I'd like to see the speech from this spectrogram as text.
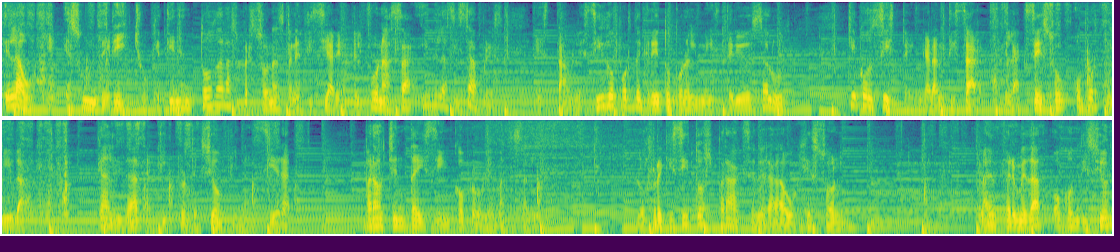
El auge es un derecho que tienen todas las personas beneficiarias del FONASA y de las ISAPRES, establecido por decreto por el Ministerio de Salud, que consiste en garantizar el acceso, oportunidad, calidad y protección financiera para 85 problemas de salud. Los requisitos para acceder al auge son la enfermedad o condición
